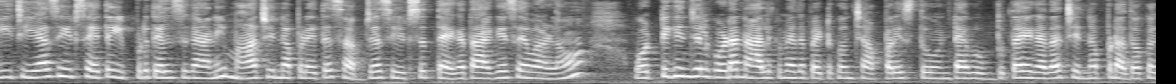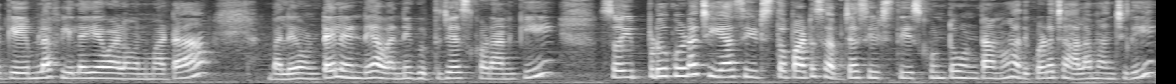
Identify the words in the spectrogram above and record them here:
ఈ చియా సీడ్స్ అయితే ఇప్పుడు తెలుసు కానీ మా చిన్నప్పుడైతే సబ్జా సీడ్స్ తెగ తాగేసేవాళ్ళం. ఒట్టి గింజలు కూడా నాలుక మీద పెట్టుకొని చప్పరిస్తూ ఉంటే అవి ఉబ్బుతాయి కదా. చిన్నప్పుడు అదొక గేమ్లా ఫీల్ అయ్యేవాళ్ళం అనమాట భలే ఉంటాయిలేండి అవన్నీ గుర్తు చేసుకోవడానికి. సో ఇప్పుడు కూడా చియా సీడ్స్తో పాటు సబ్జా సీడ్స్ తీసుకుంటూ ఉంటాను. అది కూడా చాలా మంచిది.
